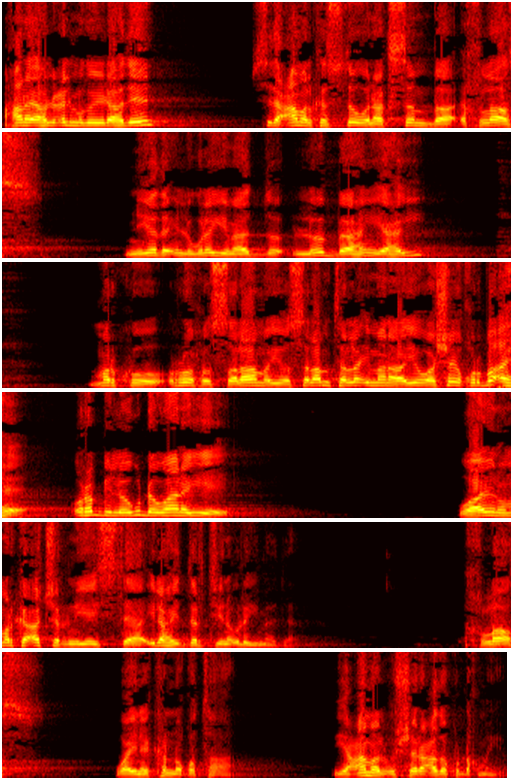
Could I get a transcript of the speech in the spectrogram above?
waxaanay ahlucilmigu yidhaahdeen sida camal kastoo wanaagsan baa ikhlaas niyada in lagula yimaado loo baahan yahay. Markuu ruuxu salaamayo salaamta la imanaayo waa shay qurbo ahe oo rabbi loogu dhowaanaye waa inuu marka ajar niyeystaa ilaahay dartiina ula yimaadaa. Ikhlaas waa inay ka noqotaa iyo camal uu shareecada ku dhaqmayo.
